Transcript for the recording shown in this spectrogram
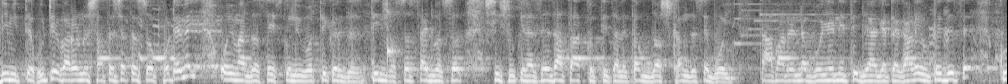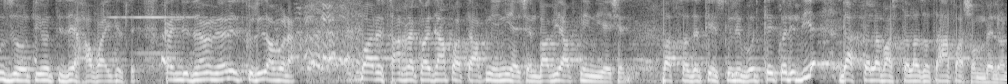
ডিমিতে হুটে বাড়ানোর সাথে সাথে সব ফোটে নাই। ওই মাদ্রাসা স্কুলে ভর্তি করে দিয়েছে। তিন বছর, চার বছর শিশু ক্লাসে যাতায়াত করতে তাহলে তখন দশ খান দেশে বই। তা আবার এনে বইয়ে নিতে ব্যাগ একটা গাড়ি উঠে দিয়েছে কুজো হতে হতে যে হাওয়াই গেছে। কান্দি আমি স্কুলে যাব না। পরে স্যাররা কয় যে আপাতে আপনি নিয়ে আসেন, ভাবি আপনি নিয়ে আসেন। বাচ্চাদেরকে স্কুলে ভর্তি করে দিয়ে গাছতলা, বাসতলা যত আপা সম্মেলন।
